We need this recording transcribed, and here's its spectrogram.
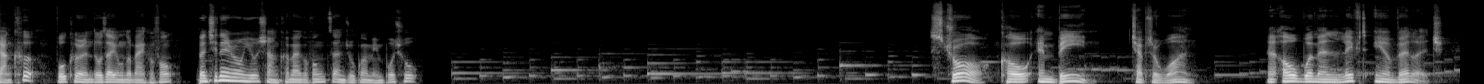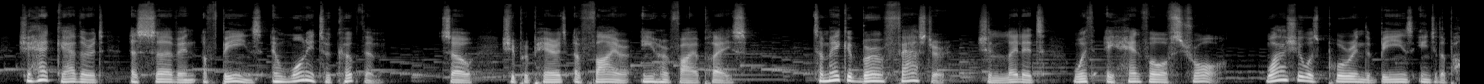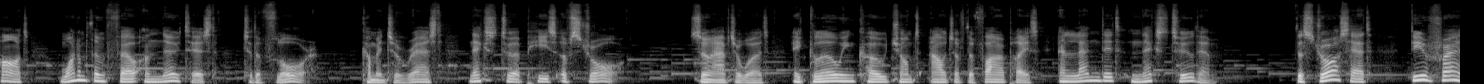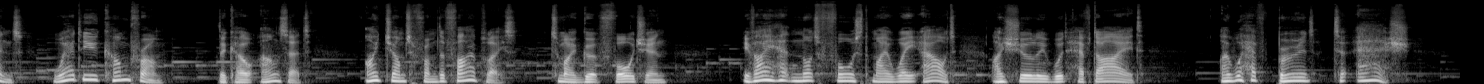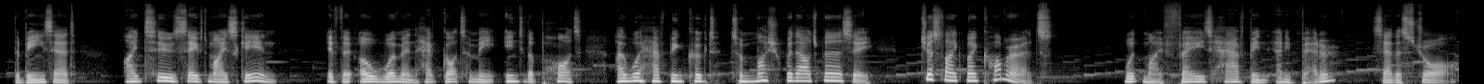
闪克，博客人都在用的麦克风。本期内容由闪克麦克风赞助冠名播出。Straw, coal, and bean. Chapter One. An old woman lived in a village. She had gathered a serving of beans and wanted to cook them, so she prepared a fire in her fireplace. To make it burn faster, she lit it with a handful of straw. While she was pouring the beans into the pot, one of them fell unnoticed to the floor, coming to rest next to a piece of straw. Soon afterward, a glowing coal jumped out of the fireplace and landed next to them. The straw said, Dear friends, where do you come from? The coal answered, I jumped from the fireplace. To my good fortune, if I had not forced my way out, I surely would have died. I would have burned to ash. The bean said, I too saved my skin. If the old woman had gotten me into the pot, I would have been cooked to mush without mercy, just like my comrades. Would my fate have been any better? said the straw.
